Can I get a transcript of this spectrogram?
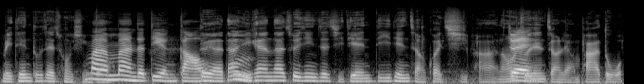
每天都在创新高，慢慢的垫高。对啊，但你看它最近这几天，第一天涨快七趴，然后昨天涨两趴多，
